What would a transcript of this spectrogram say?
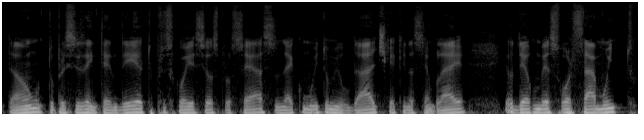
Então tu precisa entender tu precisa conhecer os processos né? Com muita humildade que aqui na assembleia eu devo me esforçar muito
